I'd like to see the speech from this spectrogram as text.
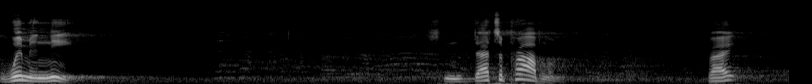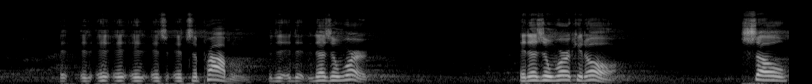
women need. That's a problem right? It, it, it, it's, it's a problem. It, it doesn't work. It doesn't work at all. So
